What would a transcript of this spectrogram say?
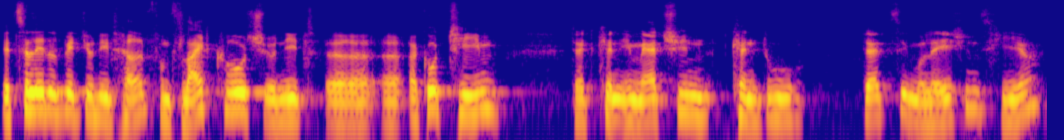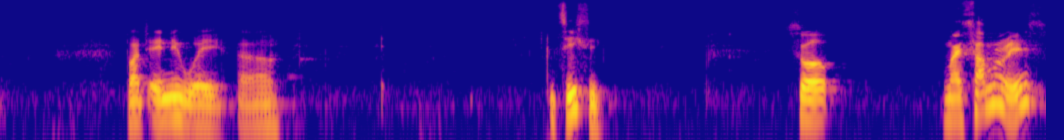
It's a little bit, you need help from flight coach, you need uh, a good team that can imagine, can do that simulations here. But anyway, uh, it's easy. So my summary is,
